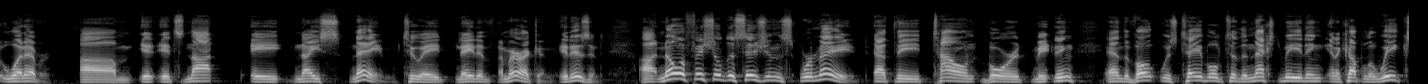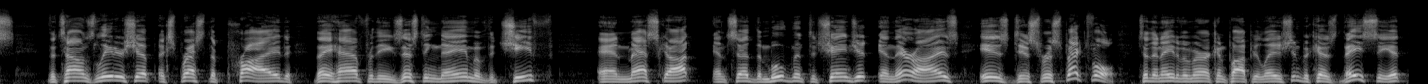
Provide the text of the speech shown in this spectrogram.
whatever. Um, it, it's not a nice name to a Native American. It isn't. Uh, no official decisions were made at the town board meeting, and the vote was tabled to the next meeting in a couple of weeks. The town's leadership expressed the pride they have for the existing name of the chief and mascot and said the movement to change it, in their eyes, is disrespectful to the Native American population because they see it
